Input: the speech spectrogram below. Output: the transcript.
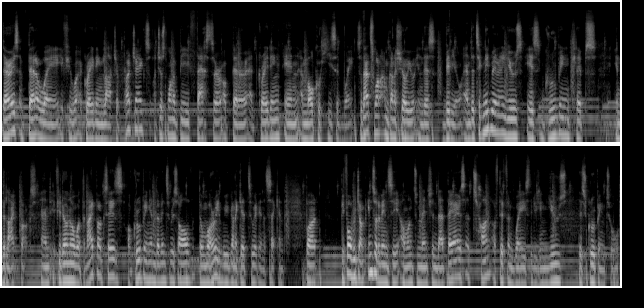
there is a better way if you are grading larger projects or just want to be faster or better at grading in a more cohesive way. So that's what I'm going to show you in this video. And the technique we're going to use is grouping clips in the Lightbox. And if you don't know what the Lightbox is or grouping in DaVinci Resolve, don't worry, we're going to get to it in a second. But before we jump into DaVinci, I want to mention that there's a ton of different ways that you can use this grouping tool.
